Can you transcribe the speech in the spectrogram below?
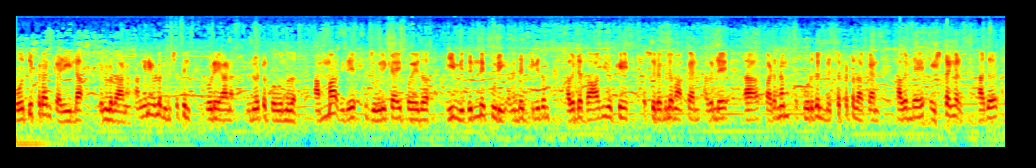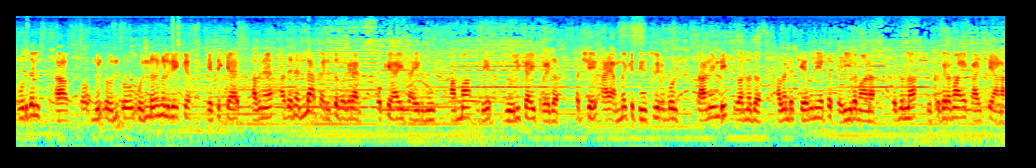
ബോധ്യപ്പെടാൻ കഴിയില്ല എന്നുള്ളതാണ്. അങ്ങനെയുള്ള നിമിഷത്തിൽ കൂടെയാണ് മുന്നോട്ട് പോകുന്നത്. അമ്മ വിദേശത്ത് ജോലിക്കായി പോയത് ഈ മിഥുനെ കൂടി അവന്റെ ജീവിതം അവന്റെ ഭാവിയൊക്കെ സുരഭിലമാക്കാൻ അവന്റെ പഠനം കൂടുതൽ മെച്ചപ്പെട്ടതാക്കാൻ അവന്റെ ഇഷ്ടങ്ങൾ അത് കൂടുതൽ ഉന്നതങ്ങളിലേക്ക് എത്തിക്കാൻ അവന് അതിനെല്ലാം കരുത്ത് പകരാൻ ഒക്കെ ആയിട്ടായിരുന്നു അമ്മ വിദേശ ജോലിക്കായി പോയത്. പക്ഷേ ആ അമ്മയ്ക്ക് തിരിച്ചു വരുമ്പോൾ കാണേണ്ടി വന്നത് അവന്റെ ചേതനയേറ്റ ശരീരമാണ് എന്നുള്ള ദുഃഖകരമായ കാഴ്ചയാണ്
